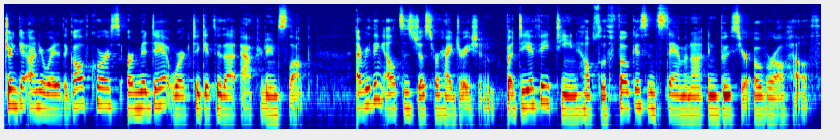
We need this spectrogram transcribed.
Drink it on your way to the golf course or midday at work to get through that afternoon slump. Everything else is just for hydration, but DF18 helps with focus and stamina and boosts your overall health.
